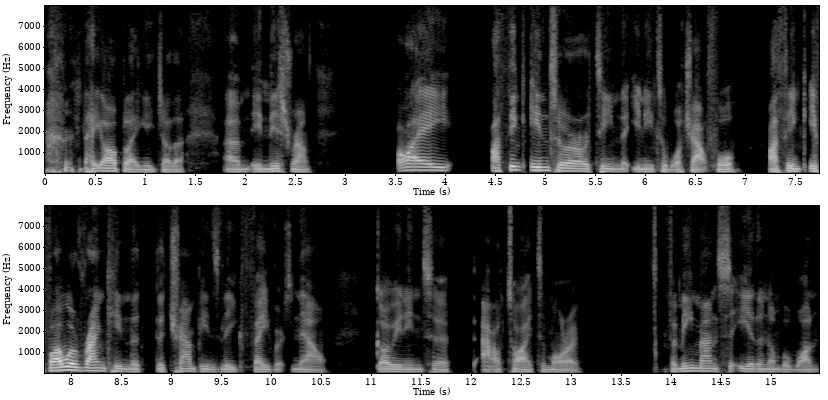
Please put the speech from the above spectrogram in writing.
they are playing each other um, in this round. I I think Inter are a team that you need to watch out for. I think if I were ranking the, the Champions League favourites now going into our tie tomorrow, for me, Man City are the number one.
